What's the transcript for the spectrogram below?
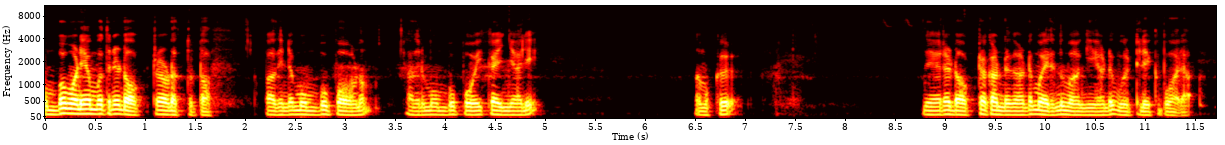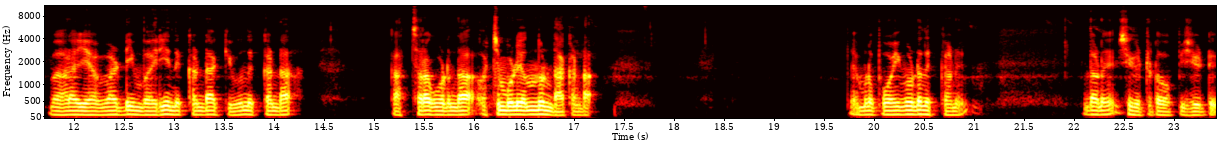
ഒമ്പത് മണിയാകുമ്പോഴത്തേന് ഡോക്ടർ അവിടെ എത്തും കേട്ടോ അപ്പോൾ അതിന്റെ മുമ്പ് പോകണം. അതിന് മുമ്പ് പോയി കഴിഞ്ഞാൽ നമുക്ക് നേരെ ഡോക്ടറെ കണ്ടുകാണ്ട് മരുന്ന് വാങ്ങിയാണ്ട് വീട്ടിലേക്ക് പോരാ. വേറെ എവിടെയും വരി നിൽക്കണ്ട ക്യൂ നിൽക്കണ്ട കച്ചറ കൂടണ്ട ഒച്ചമ്പൊളി ഒന്നും ഉണ്ടാക്കണ്ട. നമ്മൾ പോയി കൊണ്ട് നിൽക്കാണ് ഇതാണ് ഷീട്ട് ടോപ്പ് ഷീട്ട്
